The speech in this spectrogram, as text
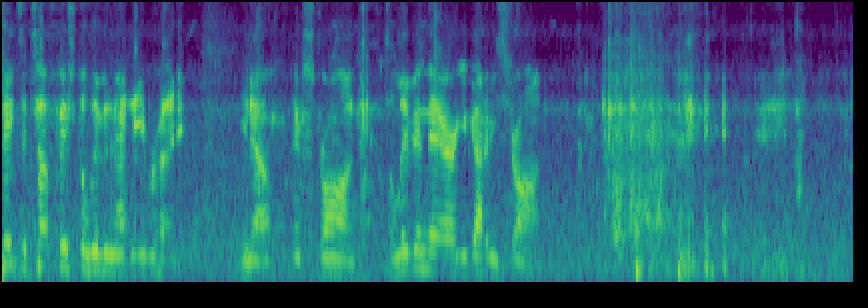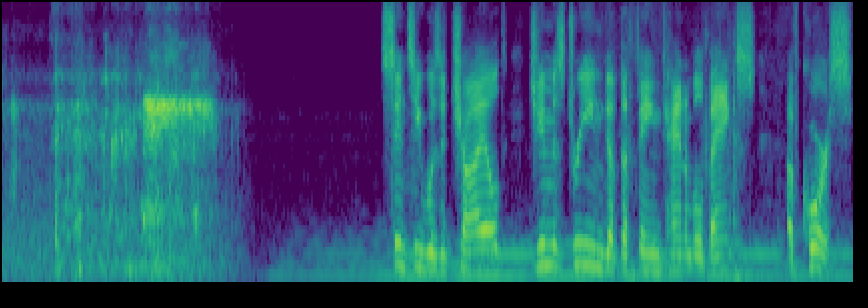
takes a tough fish to live in that neighborhood. You know, they're strong. To live in there, you got to be strong. Since he was a child, Jim has dreamed of the famed Hannibal Banks. Of course,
